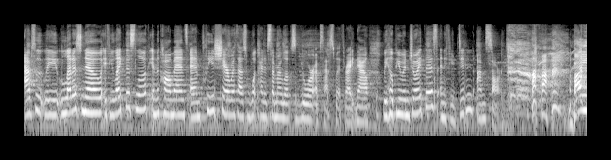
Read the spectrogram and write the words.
absolutely. Let us know if you like this look in the comments, and please share with us what kind of summer looks you're obsessed with right now. We hope you enjoyed this, and if you didn't, I'm sorry. Bye!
